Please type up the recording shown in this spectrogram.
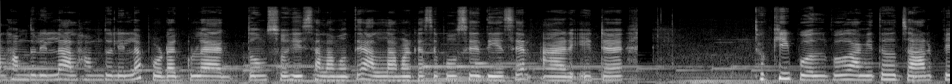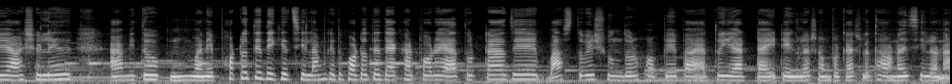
আলহামদুলিল্লাহ আলহামদুলিল্লাহ প্রোডাক্টগুলো একদম সহি সালামতে আল্লাহ আমার কাছে পৌঁছে দিয়েছেন। আর এটা তো কি বলব? আমি তো যার পেয়ে আসলে আমি তো মানে ফটোতে দেখেছিলাম, কিন্তু ফটোতে দেখার পরে এতটা যে বাস্তবে সুন্দর হবে বা এত এয়ার টাইট এগুলো সম্পর্কে আসলে ধারণাই ছিল না।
